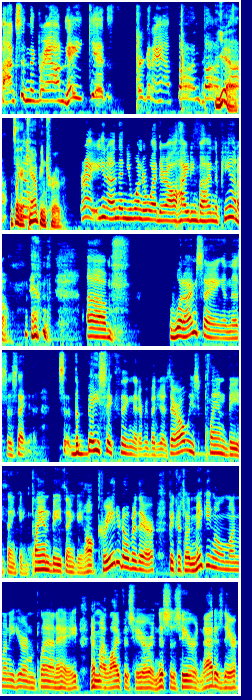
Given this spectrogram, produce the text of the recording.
box in the ground. Hey, kids, we're going to have fun, fun." Yeah. fun," It's like you a know? camping trip. right? You know, and then you wonder why they're all hiding behind the piano. And um, what I'm saying in this is that s- the basic thing that everybody does, they're always plan B thinking, plan B thinking. I'll create it over there because I'm making all my money here in plan A, and my life is here, and this is here, and that is there,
